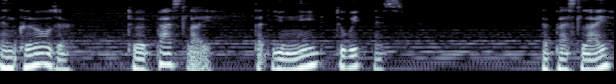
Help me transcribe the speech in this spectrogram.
and closer to a past life that you need to witness. A past life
